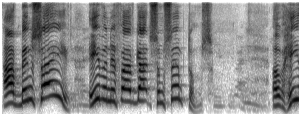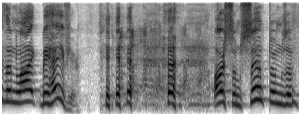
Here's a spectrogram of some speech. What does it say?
I've been saved, even if I've got some symptoms of heathen like behavior or some symptoms of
